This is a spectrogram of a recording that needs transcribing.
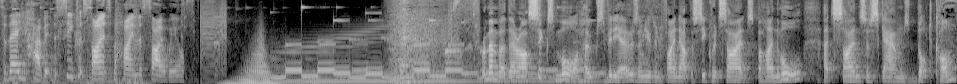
So there you have it, the secret science behind the Psi wheel. Remember, there are six more hoax videos, and you can find out the secret science behind them all at scienceofscams.com.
